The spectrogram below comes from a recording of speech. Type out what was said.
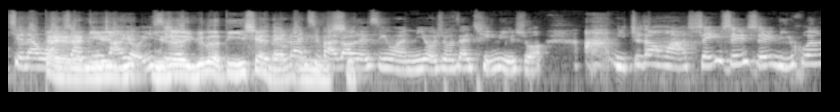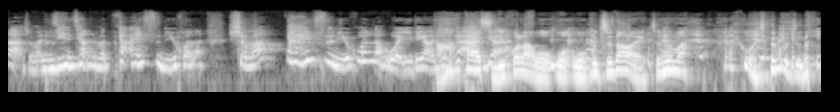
现在晚上经常有一些你是娱乐第一线的乱七八糟的新闻，你有时候在群里说啊，你知道吗？谁谁谁离婚了？什么？你今天讲什么？大 S 离婚了？什么？大 S 离婚了？我一定要去看一下。大 S 离婚了？我我我不知道哎，真的吗？我真不知道。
